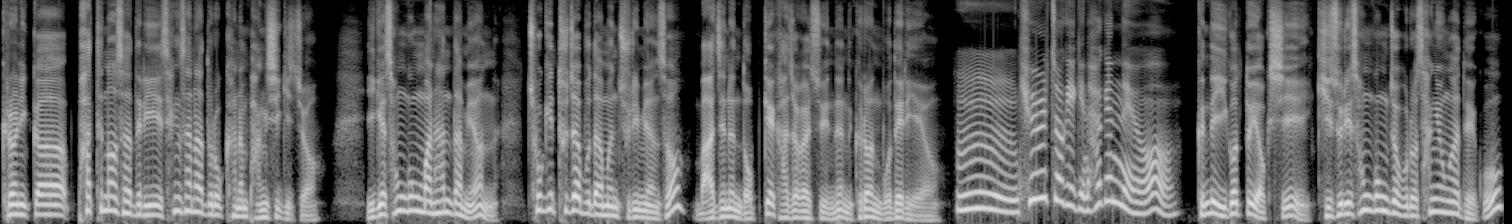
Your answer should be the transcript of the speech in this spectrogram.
그러니까 파트너사들이 생산하도록 하는 방식이죠. 이게 성공만 한다면 초기 투자 부담은 줄이면서 마진은 높게 가져갈 수 있는 그런 모델이에요. 음, 효율적이긴 하겠네요. 근데 이것도 역시 기술이 성공적으로 상용화되고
